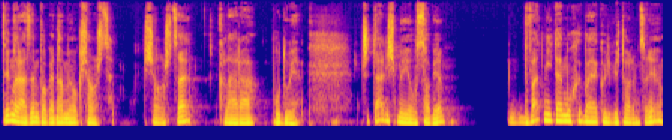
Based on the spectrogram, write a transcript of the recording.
Tym razem pogadamy o książce. Książce Klara buduje. Czytaliśmy ją sobie dwa dni temu, chyba jakoś wieczorem, co nie?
